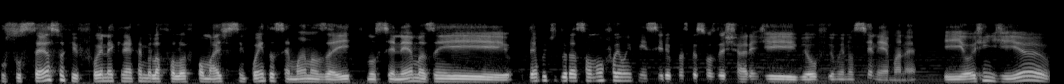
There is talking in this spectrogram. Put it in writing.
o sucesso que foi, né, que nem a Camila falou, ficou mais de 50 semanas aí nos cinemas e o tempo de duração não foi um empecilho para as pessoas deixarem de ver o filme no cinema, né? E hoje em dia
